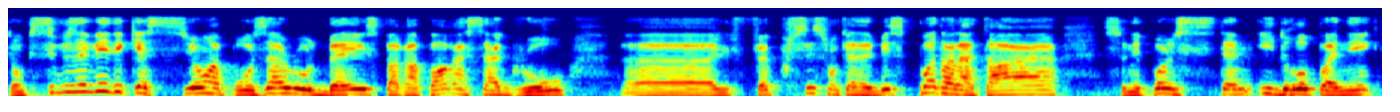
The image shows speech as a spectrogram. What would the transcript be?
Donc, si vous avez des questions à poser à Rootbase par rapport à sa grow, euh, il fait pousser son cannabis pas dans la terre. Ce n'est pas un système hydroponique,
